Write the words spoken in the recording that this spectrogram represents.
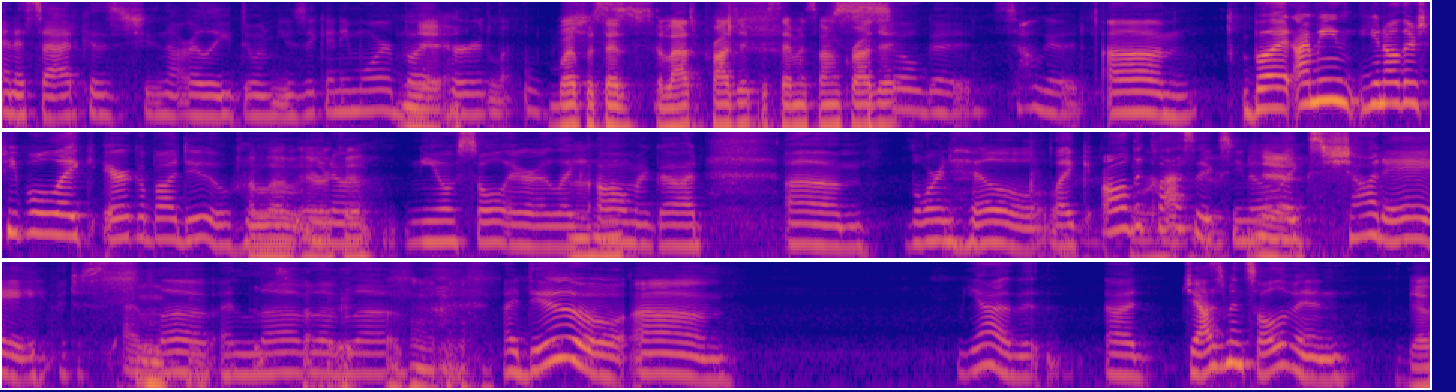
and it's sad because she's not really doing music anymore. But Yeah. her, li- what? But she's that's the last project, the seven song project. so good, so good. Um, but I mean, you know, there's people like Erykah Badu who, love you know, neo soul era, like oh my god, um, Lauryn Hill, like all the classics, you know, Yeah. like Sade. I just, I love, I love, love, love. I do. Um, yeah, the, uh, Jazmine Sullivan, Yeah,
